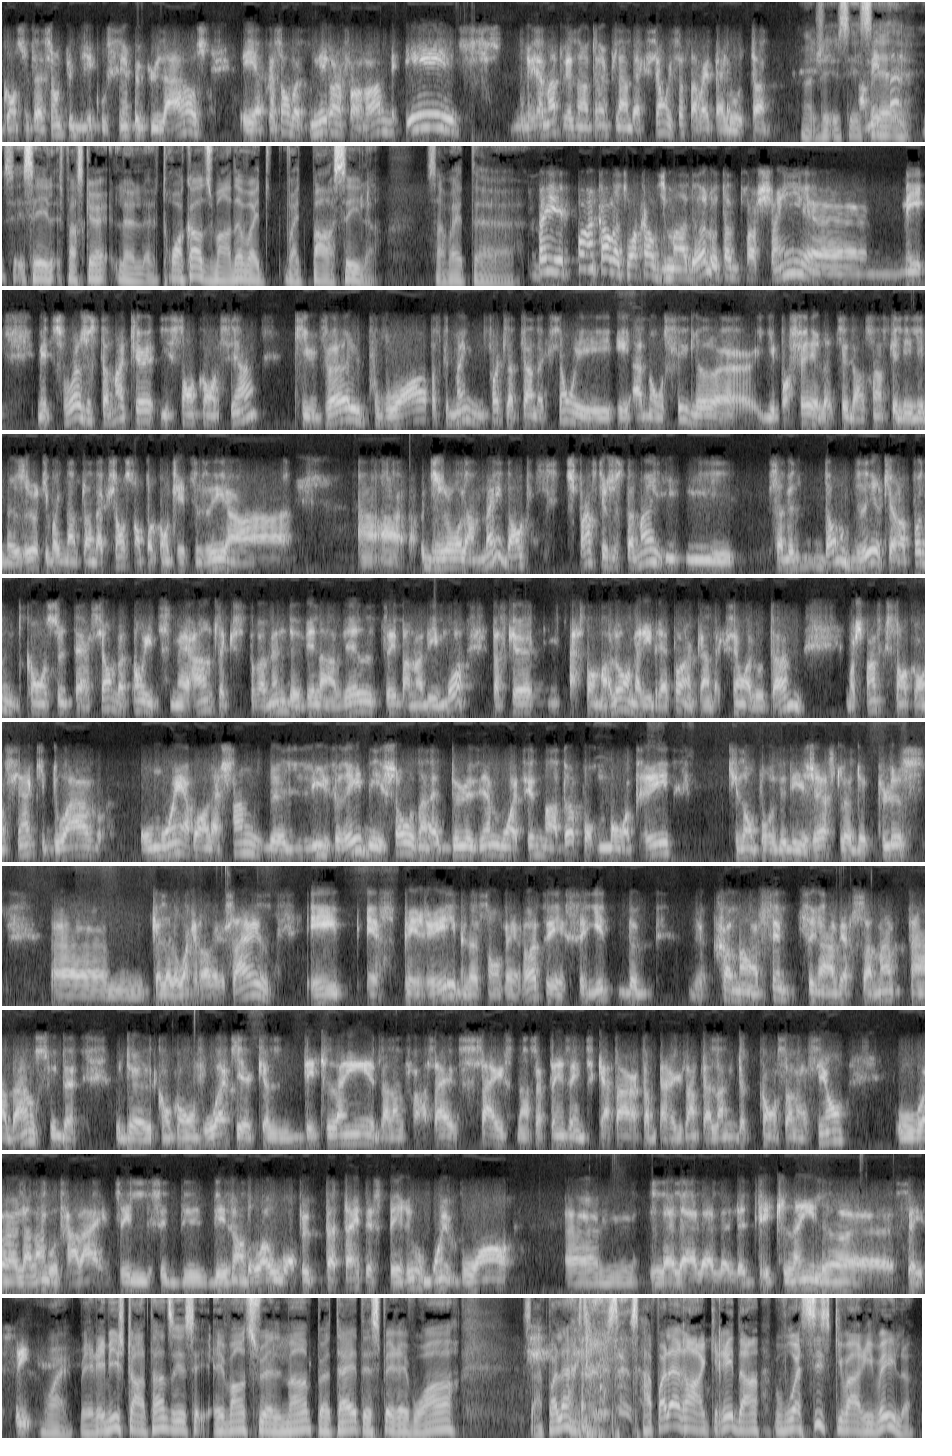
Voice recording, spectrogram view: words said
consultation publique aussi un peu plus large. Et après ça, on va tenir un forum et vraiment présenter un plan d'action. Et ça, ça va être à l'automne. C'est parce que le, trois quarts du mandat va être, va être passé, là. Ça va être. Euh... Ben, pas encore le trois quarts du mandat, l'automne prochain, euh, mais, mais tu vois justement qu'ils sont conscients qu'ils veulent pouvoir, parce que même une fois que le plan d'action est, annoncé, là, euh, il n'est pas fait, là, dans le sens que les, mesures qui vont être dans le plan d'action ne sont pas concrétisées en, du jour au lendemain. Donc, je pense que justement, ils ça veut donc dire qu'il n'y aura pas une consultation, mettons, itinérante qui se promène de ville en ville pendant des mois, parce que à ce moment-là, on n'arriverait pas à un plan d'action à l'automne. Moi, je pense qu'ils sont conscients qu'ils doivent au moins avoir la chance de livrer des choses dans la deuxième moitié de mandat pour montrer qu'ils ont posé des gestes de plus euh, que la loi 96 et espérer, mais là, on verra, essayer de de commencer un petit renversement de tendance ou de, de qu'on voit que, que, le déclin de la langue française cesse dans certains indicateurs, comme par exemple la langue de consommation ou euh, la langue au travail. C'est des, endroits où on peut peut-être espérer au moins voir euh, le déclin là, euh, cesser. Oui, mais Rémi, je t'entends dire éventuellement, peut-être espérer voir. Ça n'a pas l'air, ça pas ancré dans voici ce qui va arriver, là.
